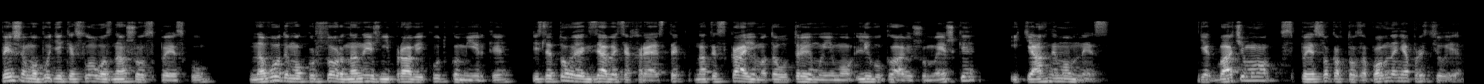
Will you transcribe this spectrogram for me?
Пишемо будь-яке слово з нашого списку, наводимо курсор на нижній правий кут комірки. Після того, як з'явиться хрестик, натискаємо та утримуємо ліву клавішу мишки і тягнемо вниз. Як бачимо, список автозаповнення працює.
